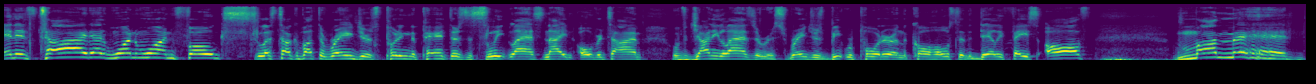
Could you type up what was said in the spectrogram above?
And it's tied at 1 1, folks. Let's talk about the Rangers putting the Panthers to sleep last night in overtime with Jonny Lazarus, Rangers beat reporter and the co host of the Daily Face Off. My man,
